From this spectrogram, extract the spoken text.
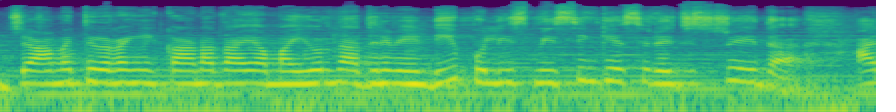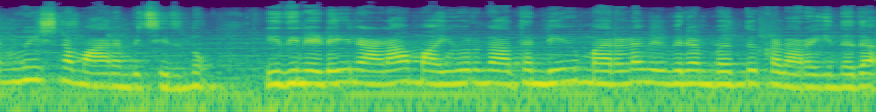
ജാമ്യത്തിലിറങ്ങി കാണാതായ മയൂർനാഥിന് വേണ്ടി പോലീസ് മിസ്സിംഗ് കേസ് രജിസ്റ്റർ ചെയ്ത് അന്വേഷണം ആരംഭിച്ചിരുന്നു. ഇതിനിടയിലാണ് മയൂർനാഥിന്റെ മരണവിവരം ബന്ധുക്കൾ അറിയുന്നത്.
